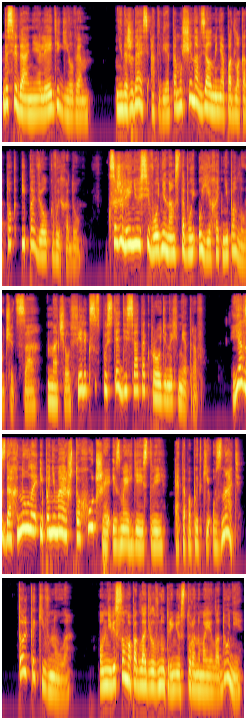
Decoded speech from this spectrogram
«До свидания, леди Гилвен». Не дожидаясь ответа, мужчина взял меня под локоток и повел к выходу. «К сожалению, сегодня нам с тобой уехать не получится», – начал Феликс спустя десяток пройденных метров. Я вздохнула и, понимая, что худшее из моих действий – это попытки узнать, только кивнула. Он невесомо погладил внутреннюю сторону моей ладони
